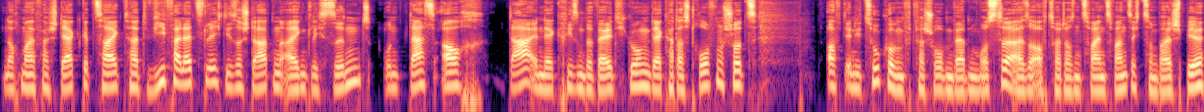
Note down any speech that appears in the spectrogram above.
nochmal verstärkt gezeigt hat, wie verletzlich diese Staaten eigentlich sind und dass auch da in der Krisenbewältigung der Katastrophenschutz oft in die Zukunft verschoben werden musste, also auf 2022 zum Beispiel.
